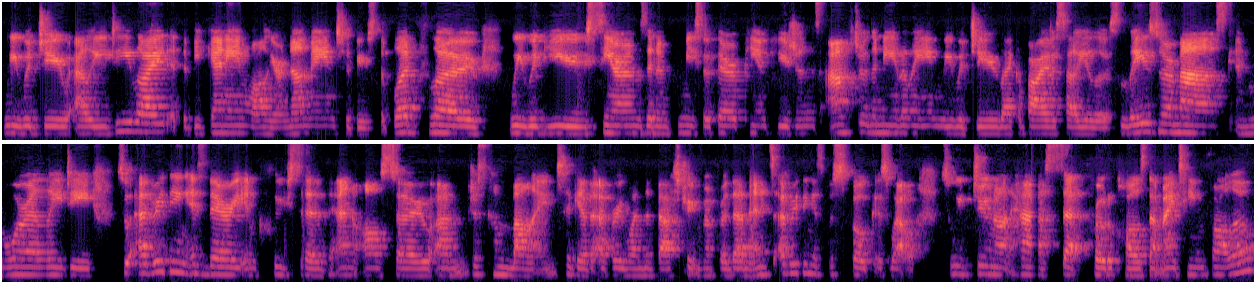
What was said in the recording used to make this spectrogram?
We would do LED light at the beginning while you're numbing to boost the blood flow. We would use serums and mesotherapy infusions after the needling. We would do like a biocellulose laser mask and more LED. So everything is very inclusive and also um, just combined to give everyone the best treatment for them. And it's everything is bespoke as well. So we do not have set protocols protocols that my team follow.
